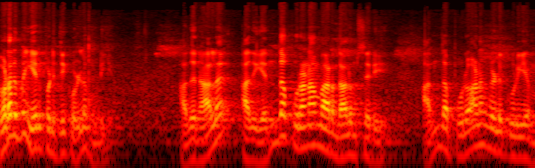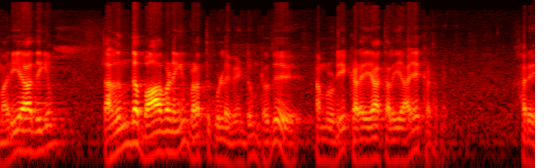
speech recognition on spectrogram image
தொடர்பை ஏற்படுத்தி கொள்ள முடியும். அதனால அது எந்த புராணமாக இருந்தாலும் சரி அந்த புராணங்களுக்குரிய மரியாதையும் தகுந்த பாவனையும் வளர்த்துக்கொள்ள வேண்டும்ன்றது நம்மளுடைய கடையா தலையாய கடமை. ஹரே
